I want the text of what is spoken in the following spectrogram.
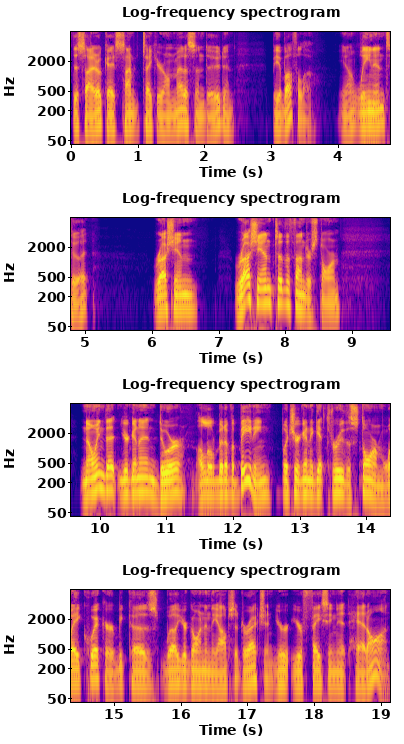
decided, okay, it's time to take your own medicine, dude, and be a buffalo. You know, lean into it, rush in, rush into the thunderstorm, knowing that you're going to endure a little bit of a beating, but you're going to get through the storm way quicker because, well, you're going in the opposite direction. You're you're facing it head on.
